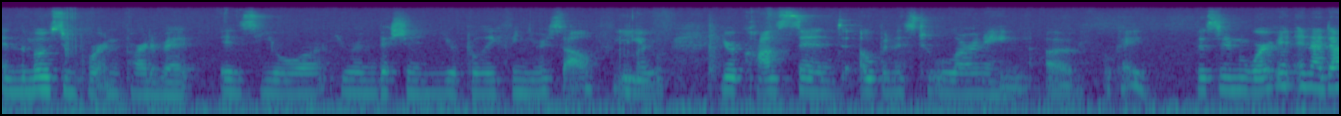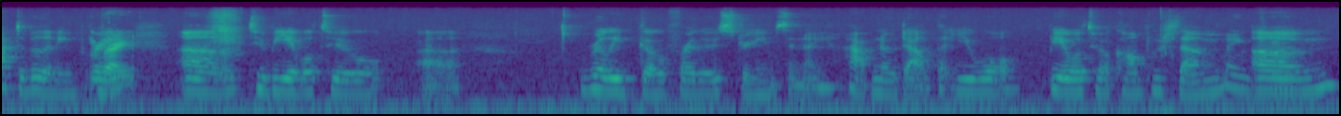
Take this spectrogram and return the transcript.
and the most important part of it is your your ambition, your belief in yourself, you your constant openness to learning of okay, this didn't work, and, and adaptability, right? right. Um, to be able to uh, really go for those dreams, and I have no doubt that you will be able to accomplish them. Thank um.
